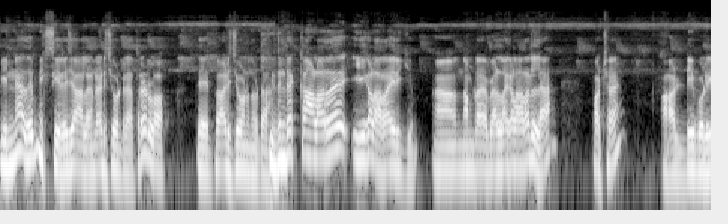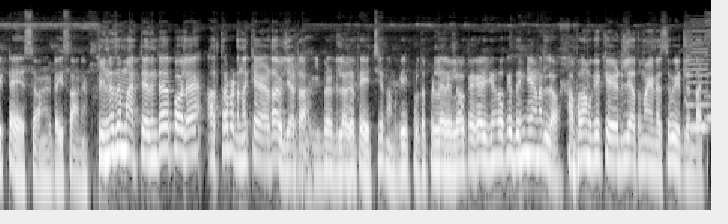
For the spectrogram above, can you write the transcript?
പിന്നെ അത് മിക്സിയിൽ ജാലാണ്ട് അടിച്ചു കൊണ്ടുവരിക അത്രേ ഉള്ളൂ? തേപ്പ് അടിച്ചു കൊണ്ടുവന്നു കേട്ടോ ഇതിന്റെ കളറ് ഈ കളറായിരിക്കും നമ്മുടെ വെള്ള കളറല്ല പക്ഷേ അടിപൊളി ടേസ്റ്റാണ് കേട്ടോ ഈ സാധനം. പിന്നെ ഇത് മറ്റേതിന്റെ പോലെ അത്ര പെട്ടെന്ന് കേടാവില്ല കേട്ടോ ഈ ബ്രെഡിലൊക്കെ തേച്ച് നമുക്ക് ഇപ്പോഴത്തെ പിള്ളേരിലൊക്കെ കഴിക്കുന്നതൊക്കെ ഇത് തന്നെയാണല്ലോ. അപ്പോൾ നമുക്ക് കേടില്ലാത്ത മൈനസ് വീട്ടിലുണ്ടാക്കാം.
